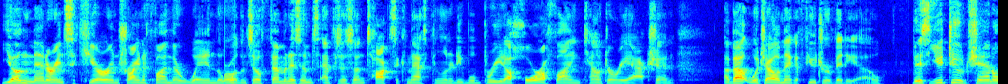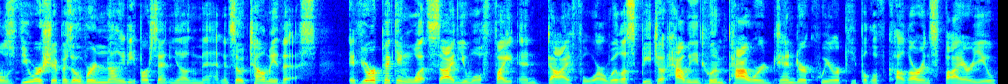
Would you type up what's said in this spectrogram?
Young men are insecure and trying to find their way in the world, and so feminism's emphasis on toxic masculinity will breed a horrifying counter reaction, about which I will make a future video. This YouTube channel's viewership is over 90% young men, and so tell me this. If you're picking what side you will fight and die for, will a speech on how we need to empower genderqueer people of color inspire you?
